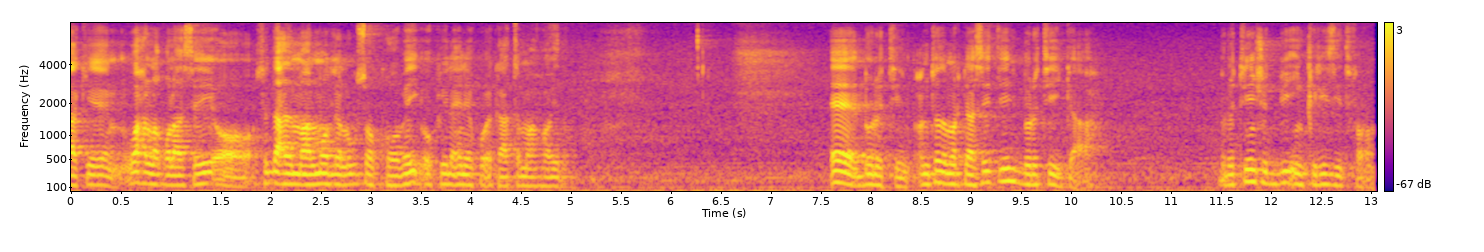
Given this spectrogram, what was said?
Laakiin wax la qolaaseeyey oo saddexda maalmood lagu soo koobay oo keliya inay ku ekaato maa hooyada. E protein cuntada markaasiti proteinka ah protein should be increased from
